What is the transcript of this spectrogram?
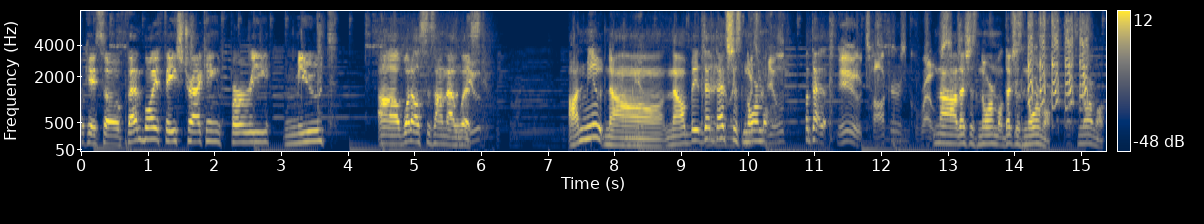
okay, so femboy, face tracking, furry, mute. Uh, what else is on that list? Unmute? No, no, but that, Yeah, that's like just voice normal. revealed. But that, Ew, talkers, gross. nah, that's just normal. That's just normal. That's normal.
